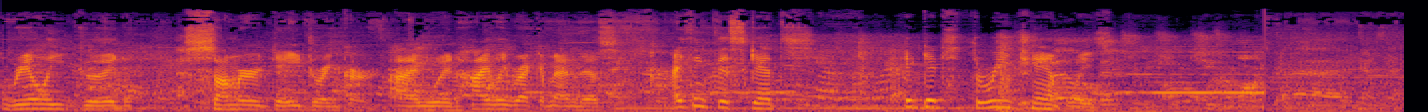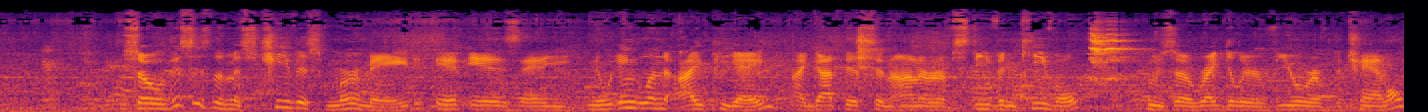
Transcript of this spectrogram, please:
really good summer day drinker. I would highly recommend this. I think this gets, it gets three Champleys. So this is the Mischievous Mermaid. It is a New England IPA. I got this in honor of Stephen Keevil, who's a regular viewer of the channel.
